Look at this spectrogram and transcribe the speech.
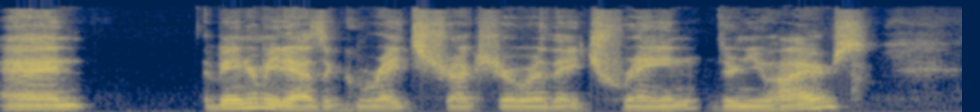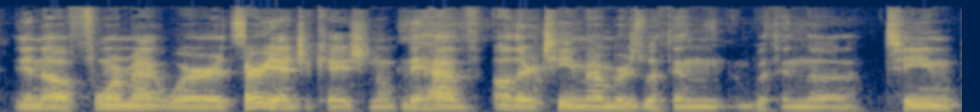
and VaynerMedia has a great structure where they train their new hires in a format where it's very educational. They have other team members within within the team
